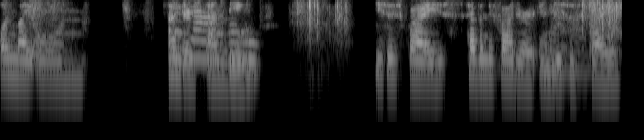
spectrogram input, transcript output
on my own understanding, Jesus Christ, Heavenly Father, and Jesus Christ.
